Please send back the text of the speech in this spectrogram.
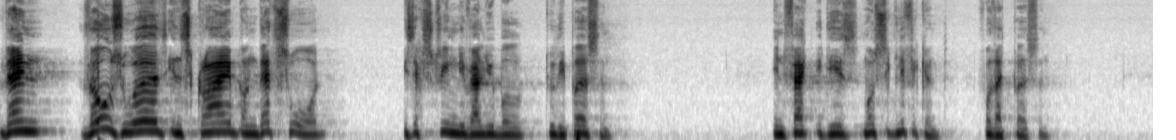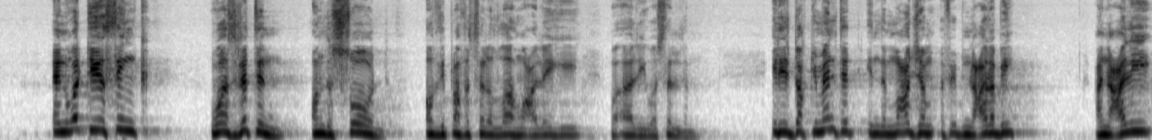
then those words inscribed on that sword is extremely valuable to the person. In fact, it is most significant for that person. And what do you think was written on the sword of the Prophet sallallahu alaihi wasallam? It is documented in the Mu'jam of Ibn Arabi عن علي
